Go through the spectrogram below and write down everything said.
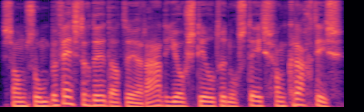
Samsom bevestigde dat de radiostilte nog steeds van kracht is.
